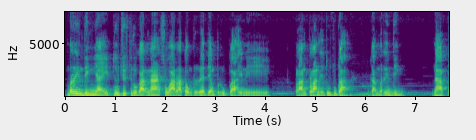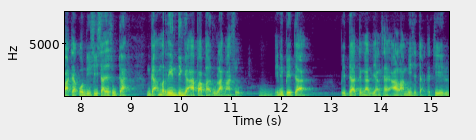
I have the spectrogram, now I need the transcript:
Merindingnya itu justru karena suara tonggeret yang berubah ini pelan-pelan itu sudah sudah merinding. Nah pada kondisi saya sudah nggak merinding nggak apa barulah masuk. Ini beda, beda dengan yang saya alami sejak kecil.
